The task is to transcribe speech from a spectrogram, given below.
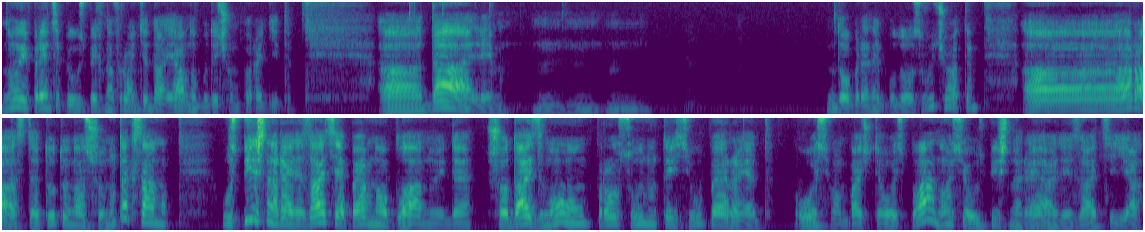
Ну і в принципі успіх на фронті, да, явно буде чому порадіти. А, далі. Добре, не буду озвучувати. А, гаразд, тут у нас що? Ну так само. Успішна реалізація певного плану йде, що дасть змогу просунутись уперед. Ось вам бачите, ось план, ось успішна реалізація.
